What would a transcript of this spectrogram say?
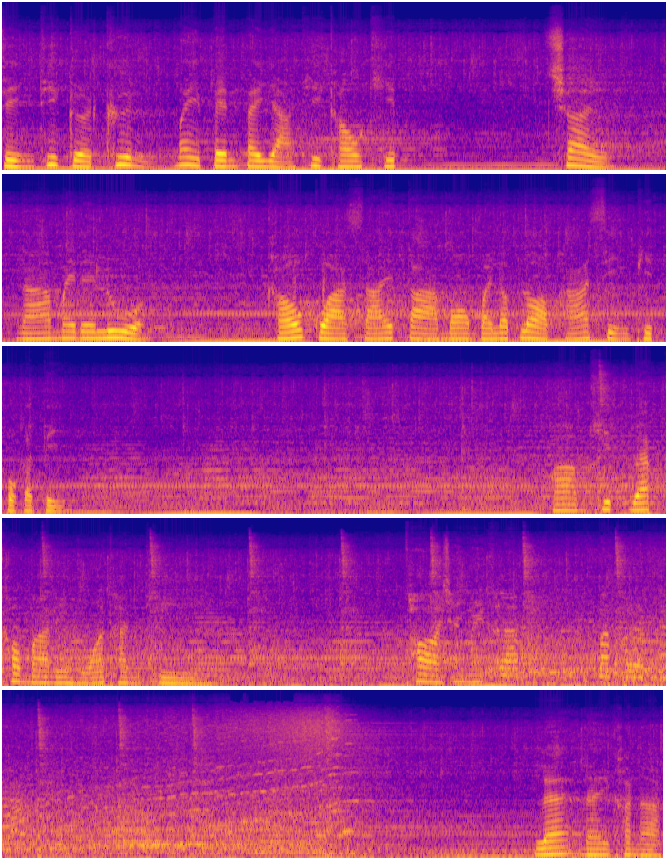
สิ่งที่เกิดขึ้นไม่เป็นไปอย่างที่เขาคิด ใช่ น้ำไม่ได้รั่วเขากวาดสายตามองไปรอบๆหาสิ่งผิดปกติ ความคิดแวบเข้ามาในหัวทันที พ่อใช่ไหมครับ มาเปิดน้และในขนาด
